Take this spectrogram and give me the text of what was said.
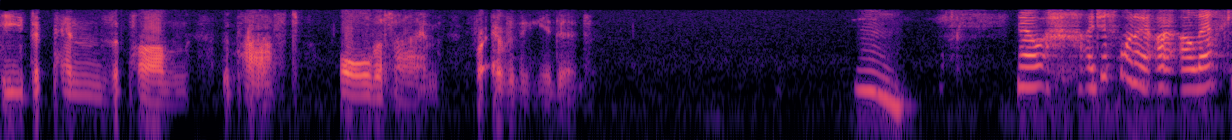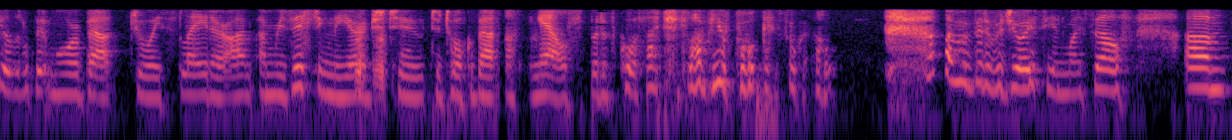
he depends upon the past all the time for everything he did. Hmm. Now, I just want to, I'll ask you a little bit more about Joyce later. I'm, I'm resisting the urge to, to talk about nothing else, but of course I just love your book as well. I'm a bit of a Joycean myself. Um,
